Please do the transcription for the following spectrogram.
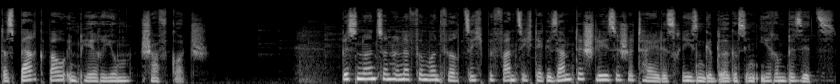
Das Bergbauimperium Schaffgotsch. Bis 1945 befand sich der gesamte schlesische Teil des Riesengebirges in ihrem Besitz.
